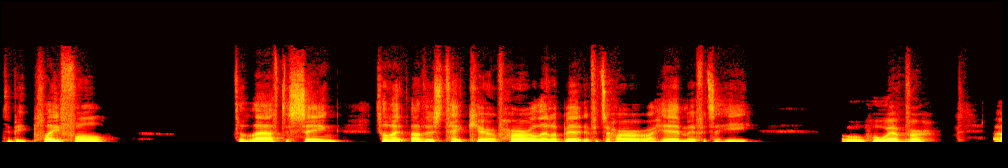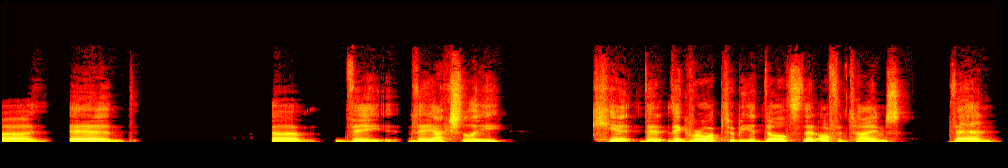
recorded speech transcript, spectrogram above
to be playful, to laugh, to sing, to let others take care of her a little bit, if it's a her or a him, if it's a he or whoever. Uh, and um, they they actually can't they, they grow up to be adults that oftentimes then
